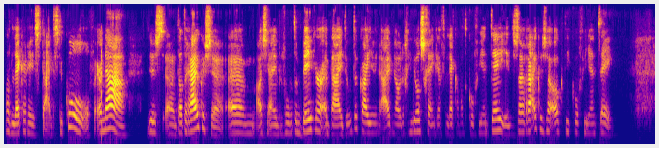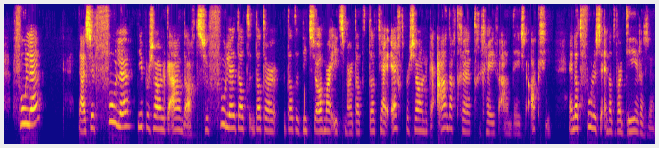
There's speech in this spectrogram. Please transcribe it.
wat lekker is tijdens de call of erna. Dus uh, dat ruiken ze. Um, als jij bijvoorbeeld een beker erbij doet, dan kan je hun uitnodigen. Joh, schenk even lekker wat koffie en thee in. Dus dan ruiken ze ook die koffie en thee. Voelen. Nou, ze voelen die persoonlijke aandacht. Ze voelen dat, dat, er, dat het niet zomaar iets, maar dat, dat jij echt persoonlijke aandacht hebt gegeven aan deze actie. En dat voelen ze en dat waarderen ze.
